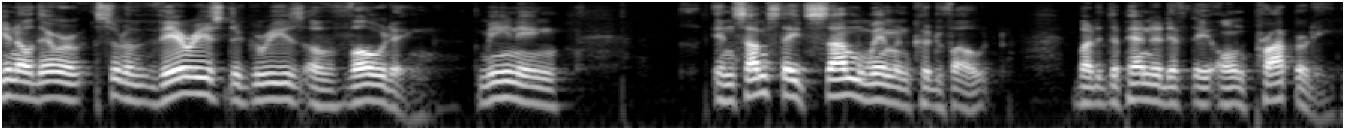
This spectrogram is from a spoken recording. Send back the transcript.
You know, there were sort of various degrees of voting, meaning in some states, some women could vote, but it depended if they owned property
